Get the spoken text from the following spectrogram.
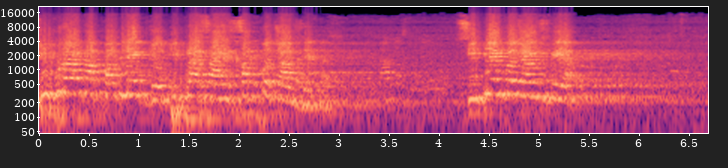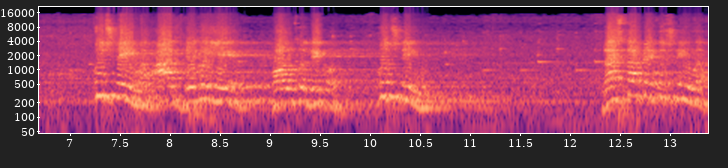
त्रिपुरा का पब्लिक जो त्रिपुरा सा है सबको चांस देता है। सीपीएम को चांस दिया। कुछ नहीं हुआ। आज देखो ये हॉल को देखो। कुछ नहीं हुआ। रास्ता पे कुछ नहीं हुआ।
